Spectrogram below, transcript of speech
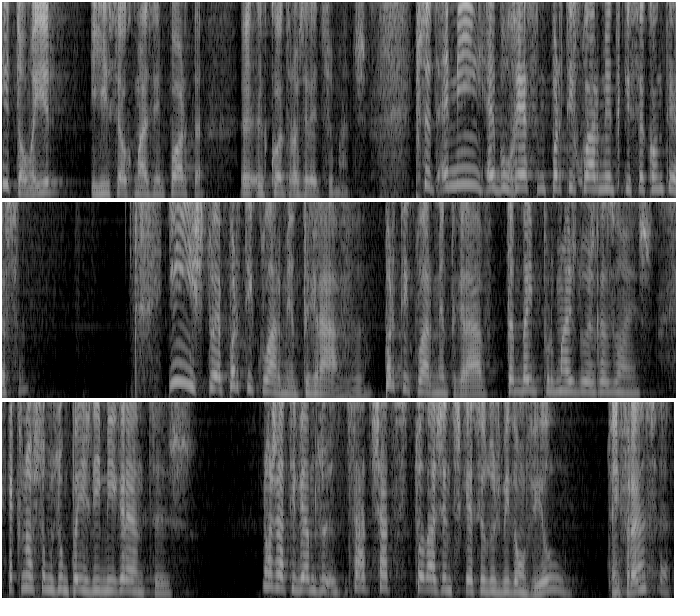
e estão a ir, e isso é o que mais importa, eh, eh, contra os direitos humanos. Portanto, a mim aborrece-me particularmente que isso aconteça. E isto é particularmente grave, particularmente grave também por mais duas razões. É que nós somos um país de imigrantes. Nós já tivemos. Já, já toda a gente se esqueceu dos bidonville, em França?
